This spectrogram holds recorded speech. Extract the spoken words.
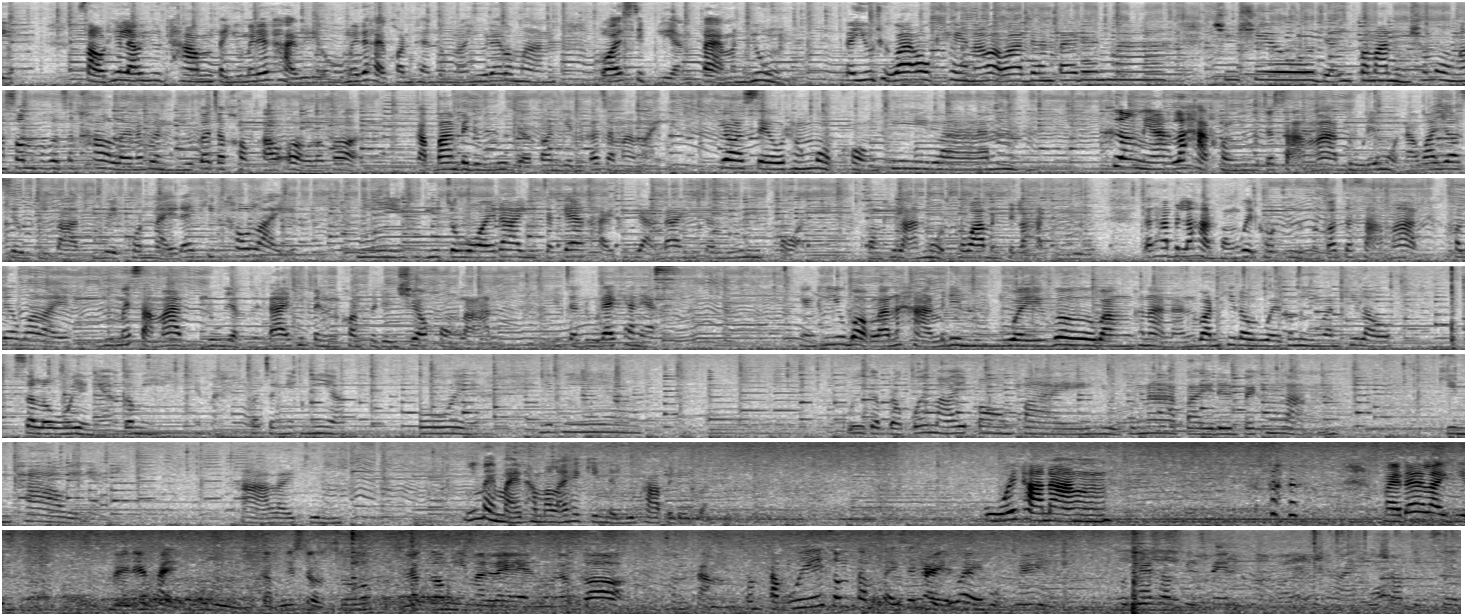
เสาร์ที่แล้วยูทำแต่ยูไม่ได้ถ่ายวิดีโอไม่ได้ถ่ายคอนเทนต์ลงนะยูได้ประมาณ 110 เหรียญแต่มันยุ่ง แต่ยูถือว่าโอเคนะแบบว่าเดินไปเดินมาชิลๆเดี๋ยวอีกประมาณหนึ่งชั่วโมงนะส้มเขาก็จะเข้าเลยนะเพื่อนยูก็จะขอกเอาออกแล้วก็กลับบ้านไปดูลูกเดี๋ยวตอนเย็นก็จะมาใหม่ ยอดเซลล์ทั้งหมดของที่ร้าน เครื่องนี้รหัสของยูจะสามารถดูได้หมดนะว่ายอดเซลล์กี่บาทเวทคนไหนได้ทิปเท่าไหร่ มียูจะวอยได้ยูจะแก้ไขทุกอย่างได้ยูจะรู้รีพอร์ต ของที่ร้านหมดเพราะว่ามันเป็นรหัสของยูแต่ถ้าเป็นรหัสของเวทคนอื่นมันก็จะสามารถเขาเรียกว่าอะไรยูไม่สามารถดูอย่างอื่นได้ที่เป็น confidential ของร้านยูจะดูได้แค่เนี้ยอย่างที่ยูบอกร้านอาหารไม่ได้รวยเวอร์วังขนาดนั้น วันที่เรารวยก็มีวันที่เราสโลอย่างเงี้ยก็มีเห็นไหมก็จะเงียบๆโอ้ยเงียบเงียบคุยกับดอกกล้วยไม้ปลอมไปอยู่ข้างหน้าไปเดินไปข้างหลัง กินข้าวอย่างเงี้ยหาอะไรกิน นี่ใหม่ ๆทำอะไรให้กินเดี๋ยวยูพาไปดูก่อนโอ้ยทานัง ใหม่ได้อะไรกินไม่ได้ไข่กุ้งกับมิโซะซุปแล้วก็มีแมลงแล้วก็ส้มตำส้มตำอุ้ยส้มตำใส่เส้นหไก่มี่ด้วย เส้นบุกแม่คุณแม่ชอบกินเส้นใช่ไหมที่ชอบกินเส้น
